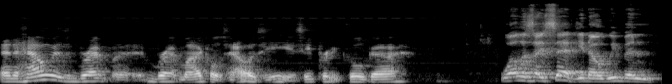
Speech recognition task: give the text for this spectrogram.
And how is Brett Bret Michaels? How is he? Is he pretty cool guy? Well, as I said, you know, we've been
